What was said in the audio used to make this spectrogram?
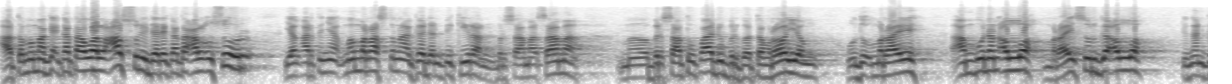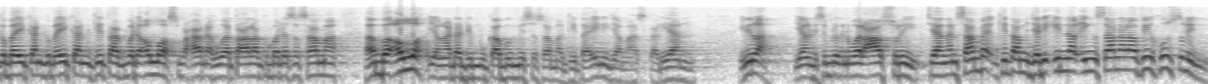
Atau memakai kata wal asri dari kata al usur yang artinya memeras tenaga dan pikiran bersama-sama bersatu padu bergotong royong untuk meraih ampunan Allah, meraih surga Allah dengan kebaikan-kebaikan kita kepada Allah Subhanahu wa taala kepada sesama hamba Allah yang ada di muka bumi sesama kita ini jamaah sekalian. Inilah yang disebut dengan wal asri. Jangan sampai kita menjadi innal insana lafi khusrin.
